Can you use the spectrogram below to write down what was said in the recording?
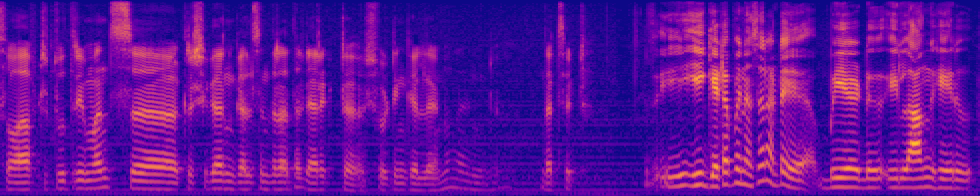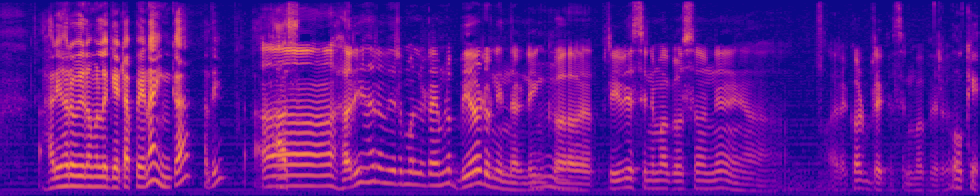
so after two three months Krish గారిని కలిసిన తర్వాత డైరెక్ట్ షూటింగ్కి వెళ్ళాను అండ్ దట్స్ ఇట్ ఈ ఈ గెటప్ అయినా సార్? అంటే బియర్డ్ ఈ long hair Harihara Veeramalla getup అయినా ఇంకా? అది? హరిహర వీరమల్లి టైంలో బియర్డ్ ఉన్నిందండి ఇంకా ప్రీవియస్ సినిమా కోసమే రికార్డ్ బ్రేక్ సినిమా పేరు. ఓకే.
